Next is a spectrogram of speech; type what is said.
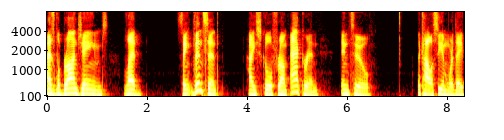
as LeBron James led St. Vincent High School from Akron into the Coliseum where they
